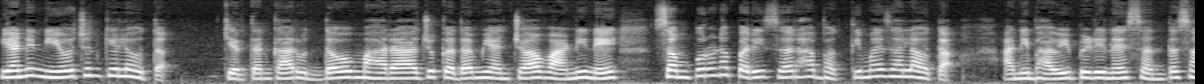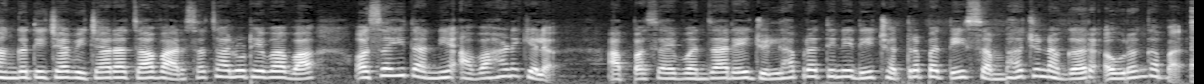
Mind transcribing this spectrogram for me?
यांनी नियोजन केलं होतं. कीर्तनकार उद्धव महाराज कदम यांच्या वाणीने संपूर्ण परिसर हा भक्तिमय झाला होता आणि भावी पिढीने संत संगतीच्या विचाराचा वारसा चालू ठेवावा असंही त्यांनी आवाहन केलं. आप्पासाहेब वंजारे जिल्हा प्रतिनिधी छत्रपती संभाजीनगर औरंगाबाद.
